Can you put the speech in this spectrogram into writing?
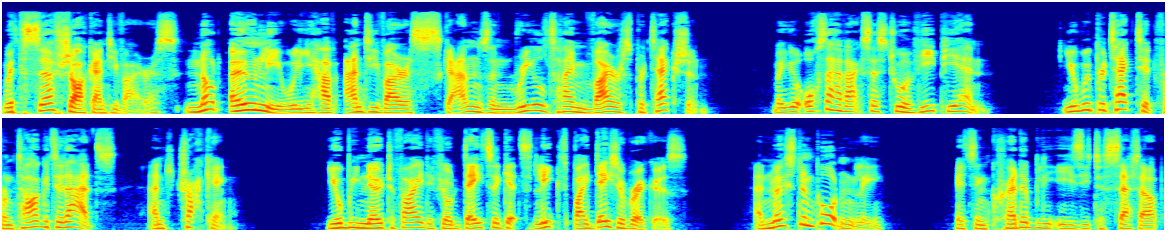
With Surfshark Antivirus, not only will you have antivirus scans and real time virus protection, but you'll also have access to a VPN. You'll be protected from targeted ads and tracking. You'll be notified if your data gets leaked by data brokers. And most importantly, it's incredibly easy to set up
